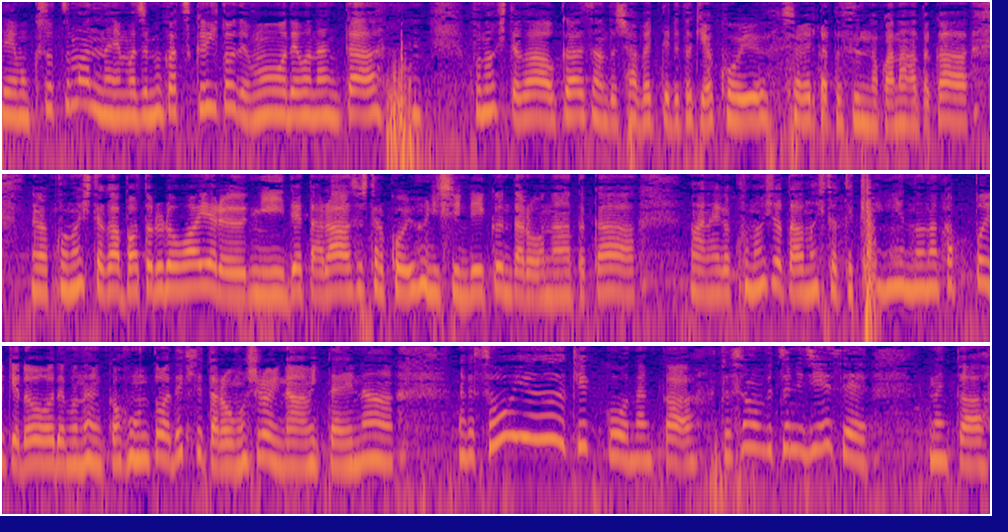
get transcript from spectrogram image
でもクソつまんないマジムカつく人でもでもなんか この人がお母さんと喋ってる時はこういう喋り方するのかなとかなんかこの人がバトルロワイヤルに出たらそしたらこういう風に死んでいくんだろうなとか、まあ、なんかこの人とあの人って犬猿の中っぽいけどでもなんか本当はできてたら面白いなみたいななんかそういう結構なんか私も別に人生なんか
